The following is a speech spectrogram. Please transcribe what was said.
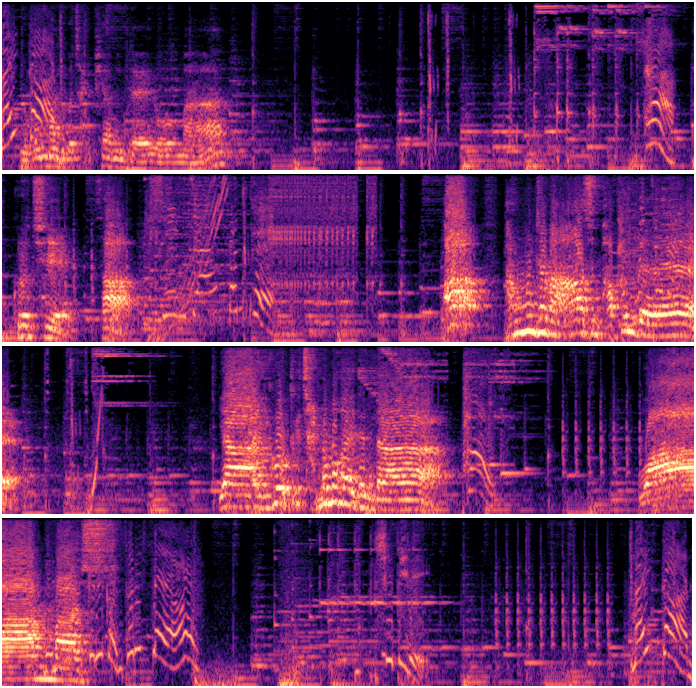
요것만 이거 잘 피하면 돼, 요것만. 4 그렇지. 4. 시행장 선택 아! 방문자만, 아, 지금 바쁜데. 야, 이거 어떻게 잘 넘어가야 된다. 8 와, 마, 씨. 건설했어요 11 마이턴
